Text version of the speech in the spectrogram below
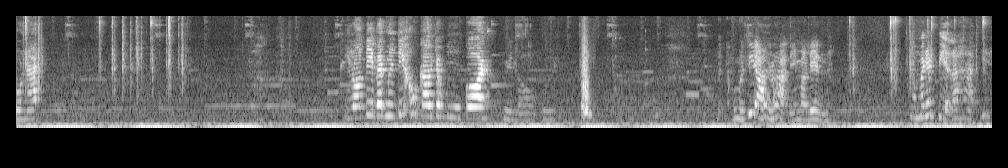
นี่ยโดนัทอีโรตีแป๊บนึงที่เขาเกาจมูกก่อนไม่รอเว้ยทำไมที่เอารหัสนี้มาเล่นน่ะยังไม่ได้เปลี่ยนรหัสเนี่ย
